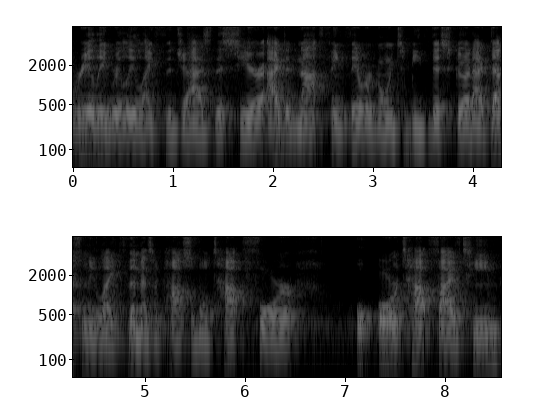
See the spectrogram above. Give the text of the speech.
really really liked the Jazz this year. I did not think they were going to be this good. I definitely liked them as a possible top 4 or top 5 team.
